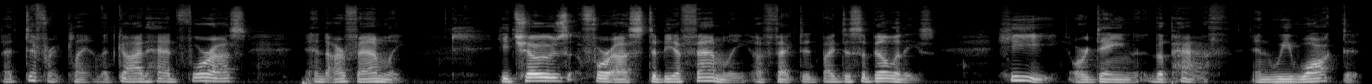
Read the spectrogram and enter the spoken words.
that different plan that God had for us and our family. He chose for us to be a family affected by disabilities. He ordained the path, and we walked it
